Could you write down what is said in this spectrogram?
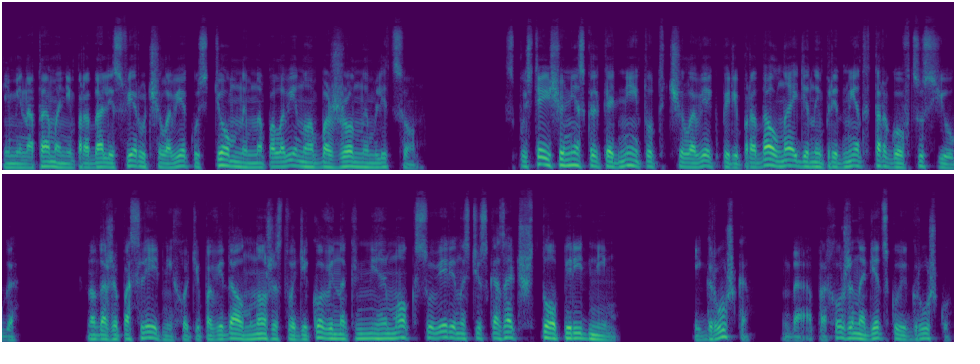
Именно там они продали сферу человеку с темным, наполовину обожженным лицом. Спустя еще несколько дней тот человек перепродал найденный предмет торговцу с юга. Но даже последний, хоть и повидал множество диковинок, не мог с уверенностью сказать, что перед ним. Игрушка? Да, похоже на детскую игрушку.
